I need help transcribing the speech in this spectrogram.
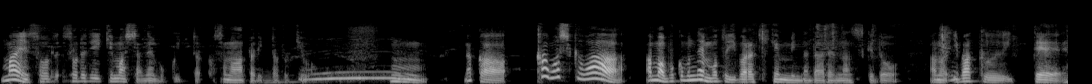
前、それ、それで行きましたね、僕行った、そのあたり行った時うは。ーんうん。なんか、かもしくは、あ、まあ僕もね、元茨城県民なんであれなんですけど、あの、岩区行って、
